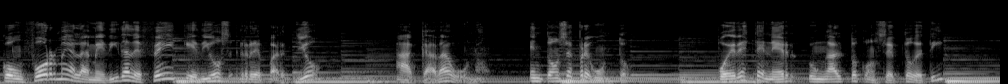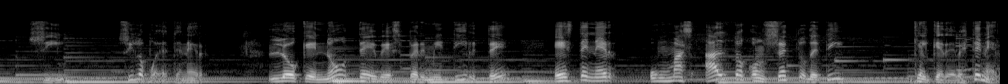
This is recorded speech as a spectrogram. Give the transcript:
conforme a la medida de fe que Dios repartió a cada uno. Entonces pregunto, ¿puedes tener un alto concepto de ti? Sí, sí lo puedes tener. Lo que no debes permitirte es tener un más alto concepto de ti que el que debes tener.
